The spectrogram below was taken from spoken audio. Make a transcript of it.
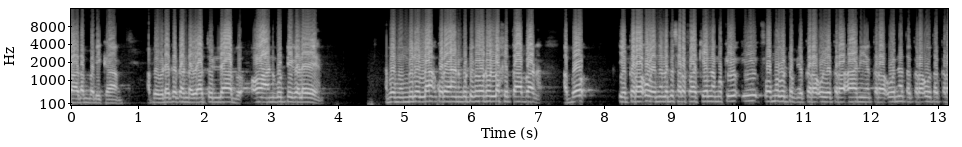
പാഠം പഠിക്കാം. അപ്പൊ ഇവിടെയൊക്കെ കണ്ട? യാ തുല്ലാബ് ഓ ആൺകുട്ടികളെ. അപ്പൊ മുമ്പിലുള്ള കുറെ ആൺകുട്ടികളോടുള്ള ഖിതാബാണ്. അപ്പോ ഓ എന്നുള്ളത് സർഫാക്കിയാൽ നമുക്ക് ഈ- ഫോം കിട്ടും. യക്റഉ യക്റ ആനി യക്റ തക്ര ഓ തക്ര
